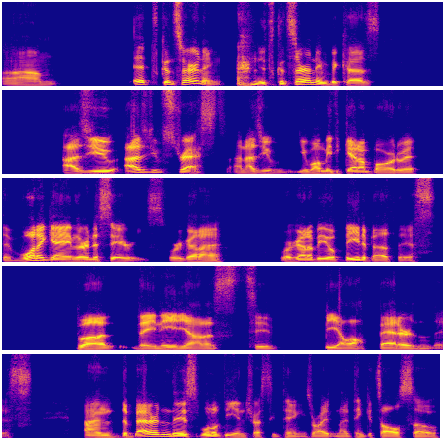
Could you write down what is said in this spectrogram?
Um, it's concerning, and it's concerning because as you as you've stressed, and as you you want me to get on board with, they've won a game, they're in a series. We're gonna we're gonna be upbeat about this, but they need Giannis to be a lot better than this. And the better than this, one of the interesting things, right? And I think it's also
